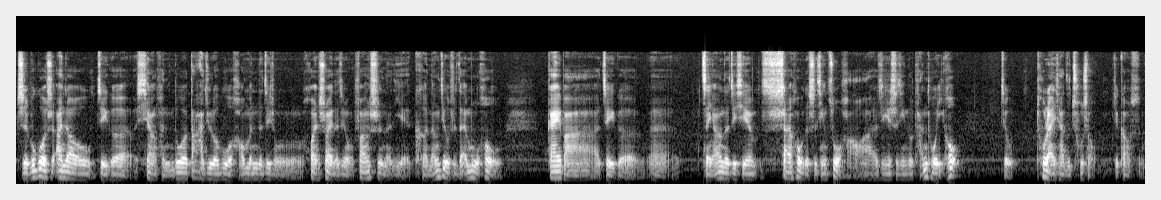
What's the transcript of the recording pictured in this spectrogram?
只不过是按照这个像很多大俱乐部豪门的这种换帅的这种方式呢，也可能就是在幕后该把这个呃怎样的这些善后的事情做好啊，这些事情都谈妥以后，就突然一下子出手，就告诉你，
